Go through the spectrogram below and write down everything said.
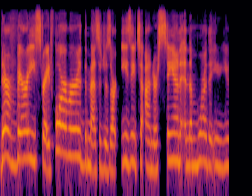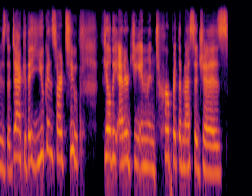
they're very straightforward. The messages are easy to understand. And the more that you use the deck, that you can start to feel the energy and interpret the messages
